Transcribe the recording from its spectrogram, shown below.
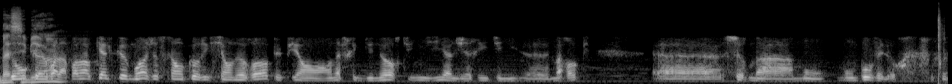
Bah, Donc bien. euh, voilà, pendant quelques mois, je serai encore ici en Europe et puis en, en Afrique du Nord, Tunisie, Algérie, euh, Maroc, euh, sur ma mon, mon beau vélo.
